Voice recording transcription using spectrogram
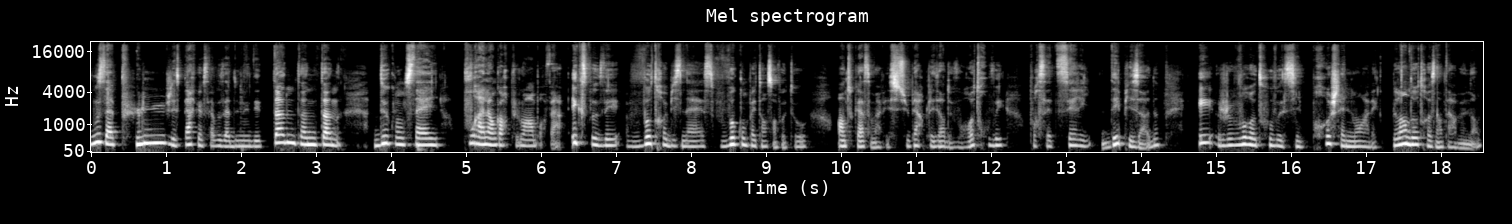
vous a plu. J'espère que ça vous a donné des tonnes, tonnes, tonnes de conseils pour aller encore plus loin, pour faire exploser votre business, vos compétences en photo. En tout cas, ça m'a fait super plaisir de vous retrouver pour cette série d'épisodes. Et je vous retrouve aussi prochainement avec plein d'autres intervenants.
